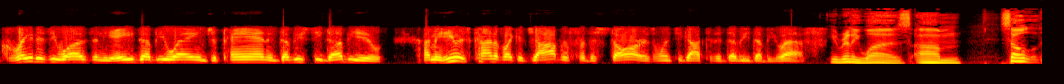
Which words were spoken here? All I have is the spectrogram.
great as he was in the AWA in Japan and WCW. I mean, he was kind of like a jobber for the stars once he got to the WWF. He really was. Um, so,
